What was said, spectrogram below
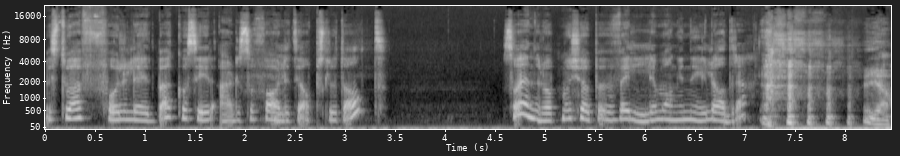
Hvis du er for laidback og sier 'er det så farlig til absolutt alt', så ender du opp med å kjøpe veldig mange nye ladere. ja.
